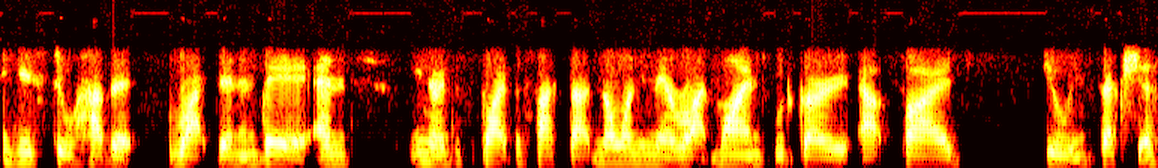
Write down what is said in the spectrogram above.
you still have it right then and there. And, you know, despite the fact that no one in their right mind would go outside still infectious,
